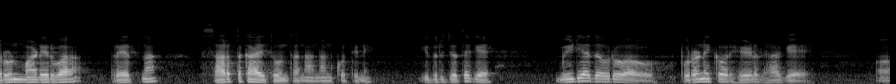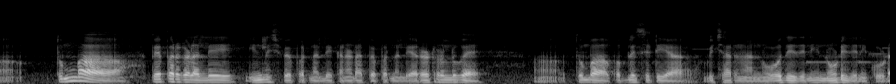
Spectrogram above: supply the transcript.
ಅರುಣ್ ಮಾಡಿರುವ ಪ್ರಯತ್ನ ಸಾರ್ಥಕ ಆಯಿತು ಅಂತ ನಾನು ಅನ್ಕೋತೀನಿ. ಇದ್ರ ಜೊತೆಗೆ ಮೀಡಿಯಾದವರು ಪುರಾಣಿಕ್ ಅವ್ರು ಹೇಳಿದ ಹಾಗೆ ತುಂಬ ಪೇಪರ್ಗಳಲ್ಲಿ, ಇಂಗ್ಲೀಷ್ ಪೇಪರ್ನಲ್ಲಿ, ಕನ್ನಡ ಪೇಪರ್ನಲ್ಲಿ ಎರಡರಲ್ಲೂ ತುಂಬ ಪಬ್ಲಿಸಿಟಿಯ ವಿಚಾರ ನಾನು ಓದಿದ್ದೀನಿ, ನೋಡಿದ್ದೀನಿ ಕೂಡ.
